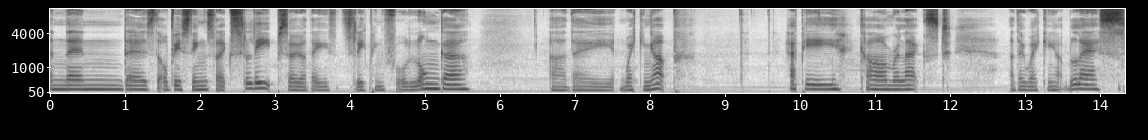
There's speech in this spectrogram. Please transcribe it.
And then there's the obvious things like sleep. So, are they sleeping for longer? Are they waking up happy, calm, relaxed? Are they waking up less?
